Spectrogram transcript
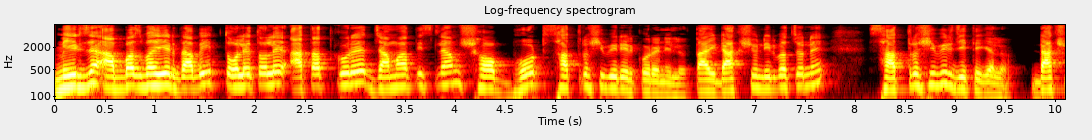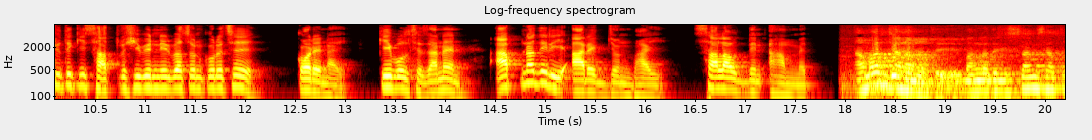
মির্জা আব্বাস ভাইয়ের দাবি তলে তলে আতাত করে জামাত ইসলাম সব ভোট ছাত্র শিবিরের করে নিল। তাই ডাকসু নির্বাচনে ছাত্র শিবির জিতে গেল। ডাকসুতে কি ছাত্র শিবির নির্বাচন করেছে? করে নাই। কে বলছে জানেন? আপনাদেরই আরেকজন ভাই সালাউদ্দিন আহমেদ। আমার জানা মতে, বাংলাদেশ ইসলামী ছাত্র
